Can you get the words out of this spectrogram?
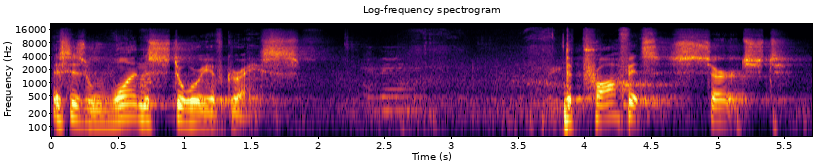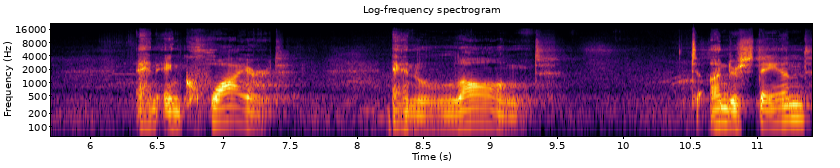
This is one story of grace. The prophets searched and inquired and longed to understand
